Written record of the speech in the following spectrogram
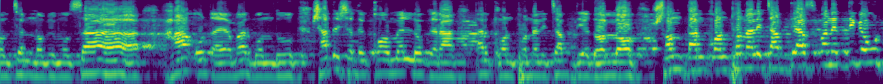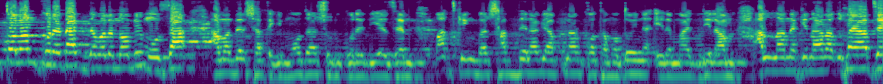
বলছেন, নবী মুসা, হা, ওটাই আমার বন্ধু। সাথে সাথে কমের লোকেরা তার কণ্ঠনালী চাপ দিয়ে ধরলো। সন্তান কণ্ঠনালী চাপ দিয়ে আসমানের দিকে উত্তোলন করে ডাক বলে, নবী মুসা, আমাদের সাথে কি মজা শুরু করে দিয়েছেন? পাঁচ কিংবা সাত দিন আগে আপনার কথা মতোই না, এর মাইর দিলাম। আল্লাহ নাকি নারাজ হয়ে আছে,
